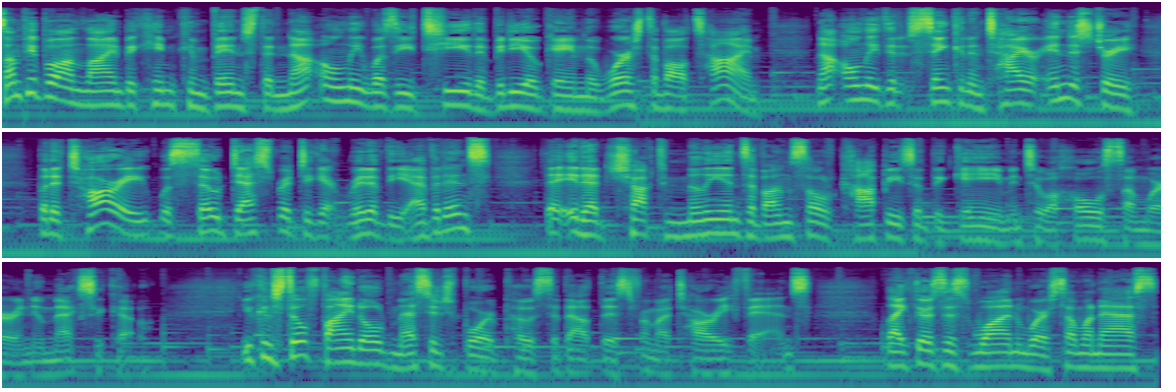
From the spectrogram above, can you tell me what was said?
Some people online became convinced that not only was ET the video game the worst of all time, not only did it sink an entire industry, but Atari was so desperate to get rid of the evidence that it had chucked millions of unsold copies of the game into a hole somewhere in New Mexico. You can still find old message board posts about this from Atari fans. Like there's this one where someone asks,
